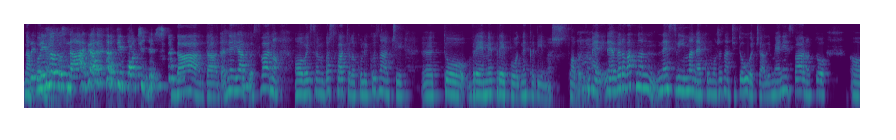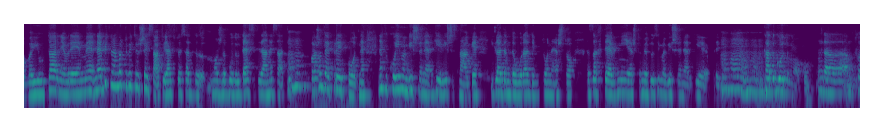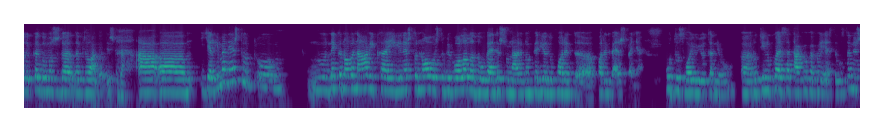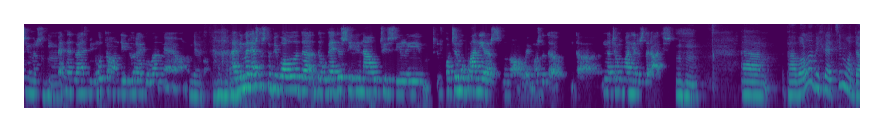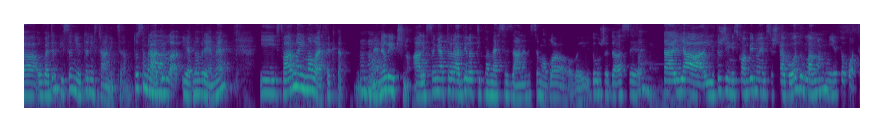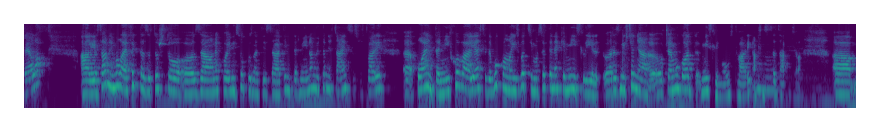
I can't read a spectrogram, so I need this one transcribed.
Naporno. Ne izlako snaga, ti počinješ. da, da, da, ne, jako je, stvarno, ovaj, sam baš shvatila koliko znači e, to vreme pre podne kad imaš slobodno. Mm. Meni, ne, verovatno ne svima, neko može znači to uveče, ali meni je stvarno to ovaj, jutarnje vreme, nebitno ne mora to biti u 6 sati, eto to je sad, možda bude u 10-11 sati, mm -hmm. važno da je prepodne, nekako imam više energije, više snage i gledam da uradim to nešto zahtevnije, što mi oduzima više energije pre, mm -hmm. kad god mogu. Da, da, da, kad, god možeš da, da prilagodiš. Da. A, a je li ima nešto u, neka nova navika ili nešto novo što bi volala da uvedeš u narednom periodu pored, uh, pored vežbanja? U tu svoju jutarnju uh, rutinu koja je sad takva kako jeste. Ustaneš, imaš tih 15-20 mhm. minuta, onda idu regularne. Ono, yes. Ali ima nešto što bi volila da, da uvedeš ili naučiš ili o čemu planiraš, no, ovaj, možda da, da, na čemu planiraš da radiš. Mm -hmm. um, Pa volila bih recimo da uvedem pisanje jutarnjih stranica. To sam radila jedno vreme i stvarno je imalo efekta. Mm -hmm. Mene lično, ali sam ja to radila tipa mesec dana, nisam mogla ovaj, duže da se, da ja izdržim, iskombinujem se šta god, uglavnom mhm. nije to potrejalo. Ali je stvarno imalo efekta zato što za one koji nisu upoznati sa tim terminom, jutarnje stranice su stvari e, poenta njihova jeste da bukvalno izbacimo sve te neke misli, razmišljanja o čemu god mislimo u stvari, ja sam se sad mhm. zapisala,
